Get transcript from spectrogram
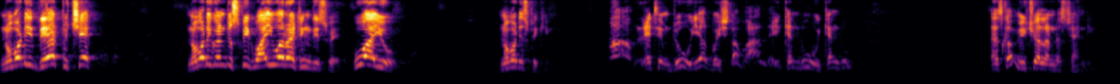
Nobody there to check. Nobody going to speak. Why you are writing this way? Who are you? Nobody speaking. Ah, let him do. Yeah, Vaishnava, he can do, we can do. That's called mutual understanding.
